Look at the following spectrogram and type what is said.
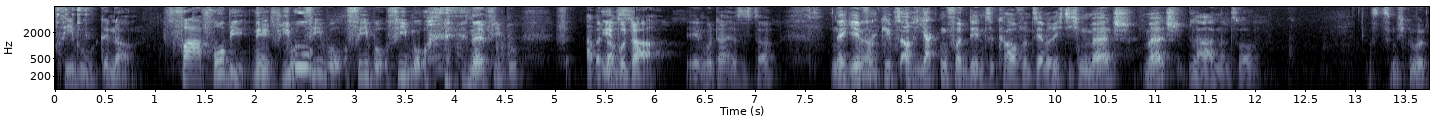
Fibu, genau. Fa Phobi. Nee, Fibu? Fibo, Fibo, Fibo. ne, Fibo. Aber Irgendwo da. Irgendwo da ist es doch. Na, jedenfalls gibt's auch Jacken von denen zu kaufen und sie haben einen richtigen Merch, Merch-Laden und so. Das ist ziemlich gut.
